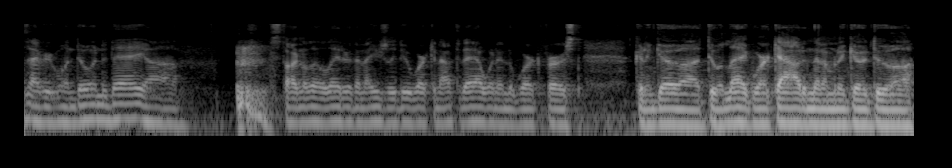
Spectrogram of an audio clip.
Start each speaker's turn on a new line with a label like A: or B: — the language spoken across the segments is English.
A: How's everyone doing today? Uh, starting a little later than I usually do working out today. I went into work first. Gonna go uh, do a leg workout and then I'm gonna go do a,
